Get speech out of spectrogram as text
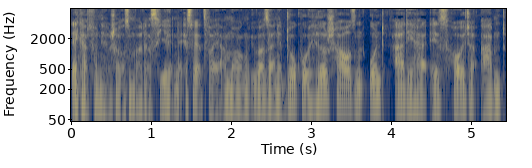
Eckhard von Hirschhausen war das hier in SWR 2 am Morgen über seine Doku Hirschhausen und ADHS heute Abend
